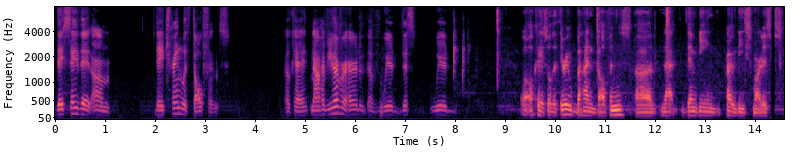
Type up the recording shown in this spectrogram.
They say that um, they trained with dolphins. Okay, now have you ever heard of weird this weird well, okay, so the theory behind dolphins, uh, not them being probably the smartest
